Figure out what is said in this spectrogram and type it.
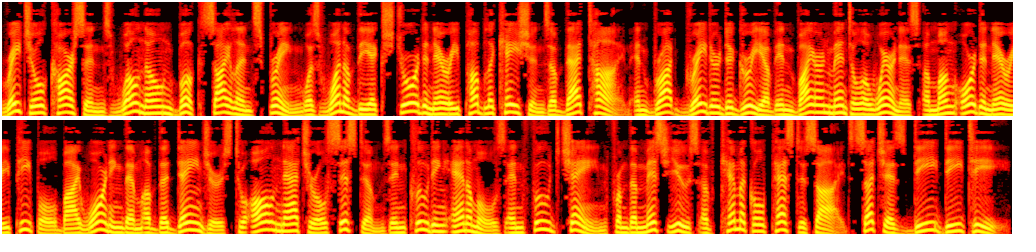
Rachel Carson's well-known book Silent Spring was one of the extraordinary publications of that time and brought greater degree of environmental awareness among ordinary people by warning them of the dangers to all natural systems including animals and food chain from the misuse of chemical pesticides such as DDT.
